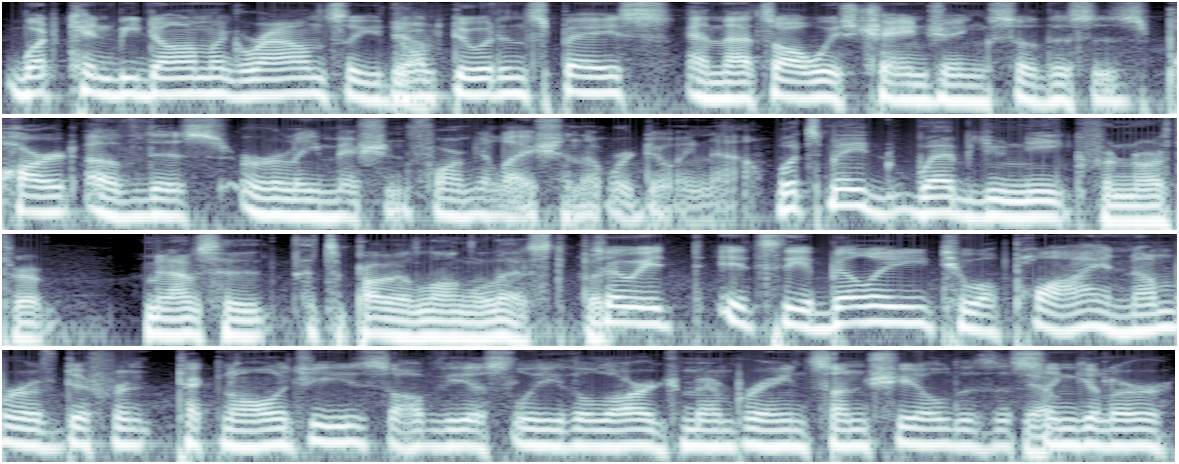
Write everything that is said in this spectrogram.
What can be done on the ground so you don't do it in space? And that's always changing. So this is part of this early mission formulation that we're doing now. What's made Webb unique for Northrop? I mean, obviously that's a probably a long list, but so it, it's the ability to apply a number of different technologies. Obviously, the large membrane sunshield is a singular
